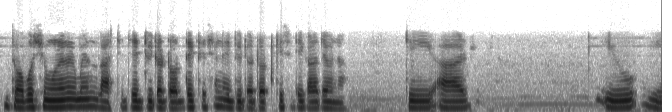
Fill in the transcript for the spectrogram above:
কিন্তু অবশ্যই মনে রাখবেন লাস্টে যে দুইটা ডট দেখতেছেন, এই দুইটা ডট কিছুতেই কাটা যাবে না। টি আর ইউ ই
